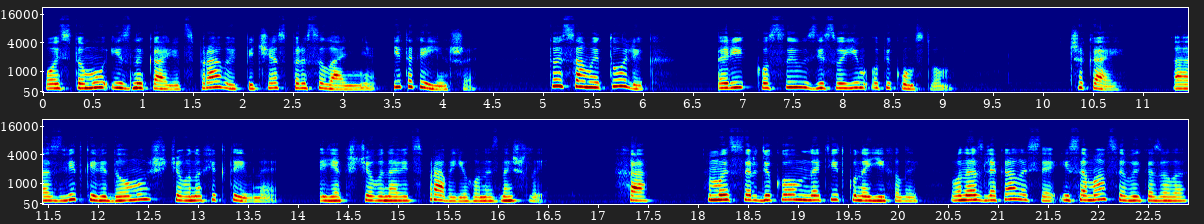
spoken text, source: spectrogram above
Ось тому і зникають справи під час пересилання і таке інше. Той самий Толік рік косив зі своїм опікунством. Чекай, а звідки відомо, що воно фіктивне, якщо ви навіть справи його не знайшли? Ха, ми з сердюком на тітку наїхали. Вона злякалася і сама все виказала.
